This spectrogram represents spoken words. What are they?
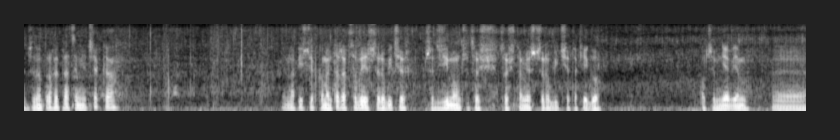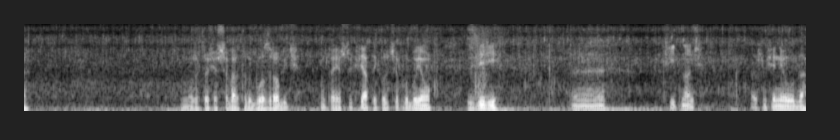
Także no trochę pracy mnie czeka. Napiszcie w komentarzach, co Wy jeszcze robicie przed zimą, czy coś, coś tam jeszcze robicie takiego, o czym nie wiem. Eee, może coś jeszcze warto by było zrobić. Tutaj jeszcze kwiaty, kurczę, próbują z lilii eee, kwitnąć. To już mi się nie uda.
